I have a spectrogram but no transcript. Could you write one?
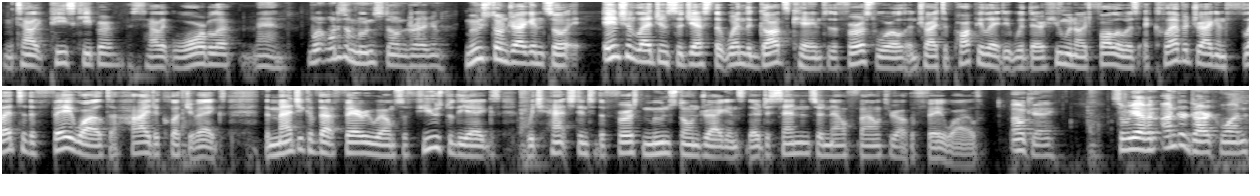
metallic peacekeeper, metallic warbler. Man, What What is a Moonstone Dragon? Moonstone dragon. So ancient legends suggest that when the gods came to the first world and tried to populate it with their humanoid followers, a clever dragon fled to the Feywild to hide a clutch of eggs. The magic of that fairy realm suffused with the eggs, which hatched into the first Moonstone dragons. Their descendants are now found throughout the Feywild. Okay. So we have an Underdark one.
